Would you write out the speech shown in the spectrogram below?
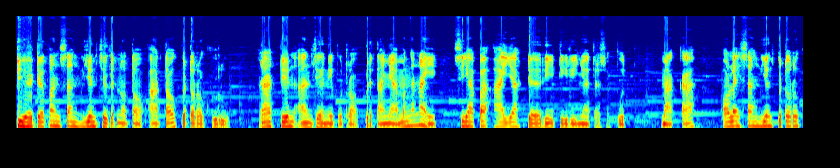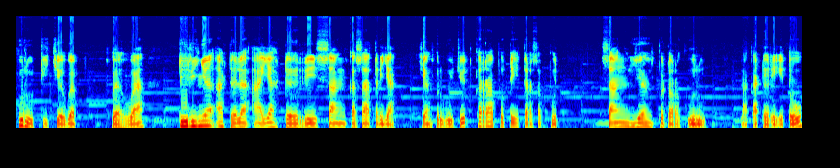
Di hadapan Sang Hyang Jagatnoto atau Betoro Guru, Raden Anjani Putro bertanya mengenai siapa ayah dari dirinya tersebut. Maka oleh Sang Hyang Betoro Guru dijawab bahwa dirinya adalah ayah dari sang kesatria yang berwujud kera putih tersebut, Sang Hyang Betoro Guru. Maka dari itu,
